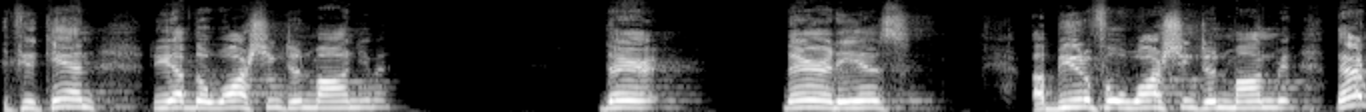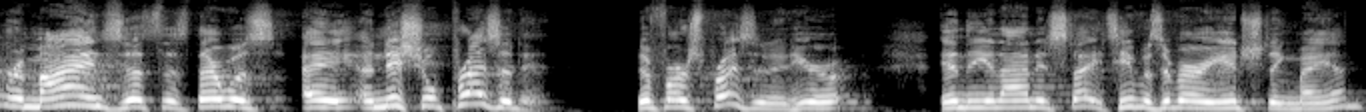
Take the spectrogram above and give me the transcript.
If you can, do you have the Washington Monument? There, there it is. A beautiful Washington Monument. That reminds us that there was a initial president, the first president here in the United States. He was a very interesting man,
